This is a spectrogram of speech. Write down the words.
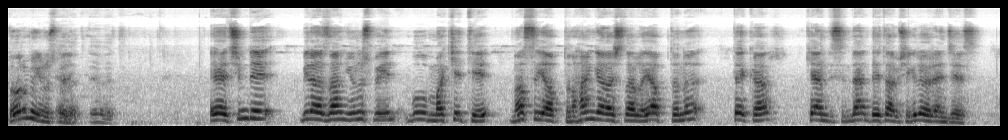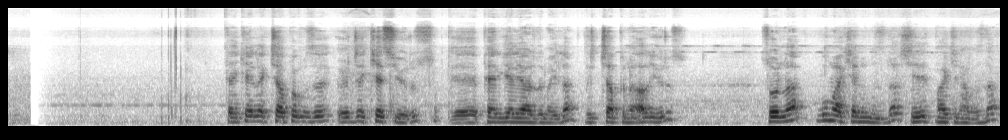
Doğru mu Yunus Bey? Evet, evet. Evet şimdi birazdan Yunus Bey'in bu maketi nasıl yaptığını, hangi araçlarla yaptığını tekrar kendisinden detaylı bir şekilde öğreneceğiz. Tekerlek çapımızı önce kesiyoruz. E, pergel yardımıyla dış çapını alıyoruz. Sonra bu makinamızda, şerit makinamızda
